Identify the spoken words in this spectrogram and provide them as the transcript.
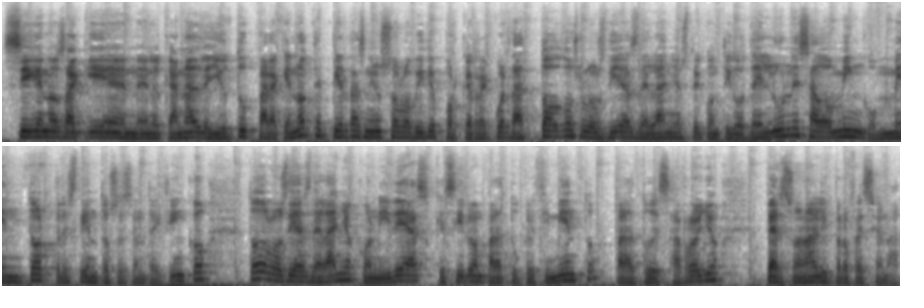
Síguenos aquí en, el canal de YouTube para que no te pierdas ni un solo vídeo porque recuerda, todos los días del año estoy contigo, de lunes a domingo, Mentor 365, todos los días del año con ideas que sirvan para tu crecimiento, para tu desarrollo personal y profesional.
